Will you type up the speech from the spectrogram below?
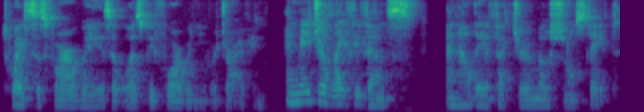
twice as far away as it was before when you were driving. And major life events and how they affect your emotional state.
